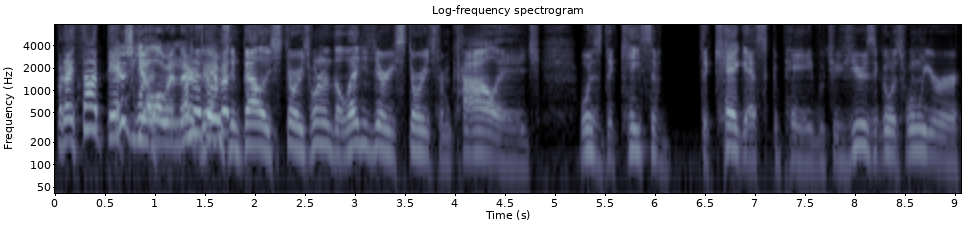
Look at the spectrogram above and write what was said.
But I thought back There's one, yellow in there, one of damn those it. embellished stories. One of the legendary stories from college was the case of the keg escapade, which was years ago. Is when we were,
